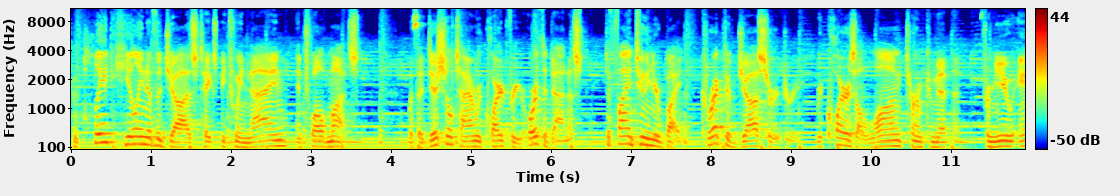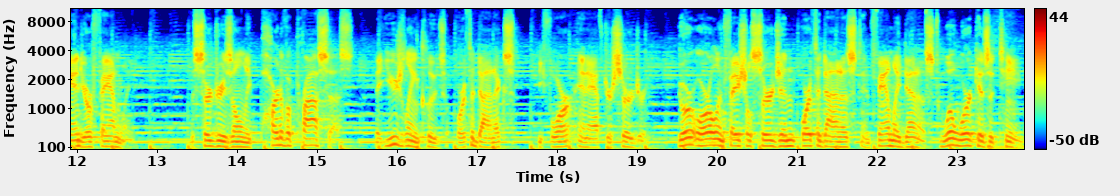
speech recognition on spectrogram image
Complete healing of the jaws takes between 9 and 12 months, with additional time required for your orthodontist to fine-tune your bite. Corrective jaw surgery requires a long-term commitment from you and your family. The surgery is only part of a process that usually includes orthodontics before and after surgery. Your oral and facial surgeon, orthodontist, and family dentist will work as a team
